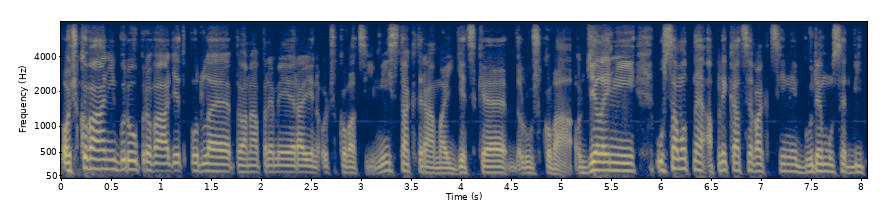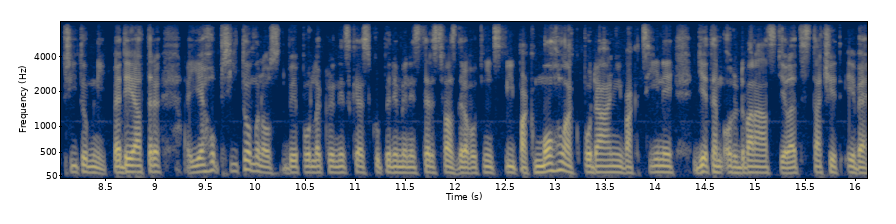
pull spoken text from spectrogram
Očkování budou provádět podle pana premiéra jen očkovací místa, která mají dětské lůžková oddělení. U samotné aplikace vakcíny bude muset být přítomný pediatr a jeho přítomnost by podle klinické skupiny ministerstva zdravotnictví pak mohla k podání vakcíny dětem od 12 let stačit i ve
